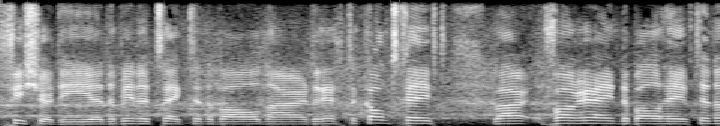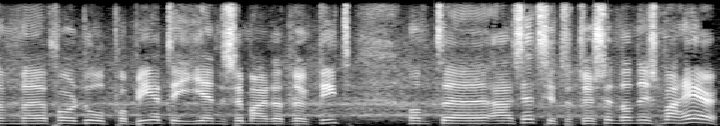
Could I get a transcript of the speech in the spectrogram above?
Fischer die naar binnen trekt en de bal naar de rechterkant geeft. Waar Van Rijn de bal heeft en hem voor doel probeert te Jensen. Maar dat lukt niet. Want uh, AZ zit ertussen. En dan is Maher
